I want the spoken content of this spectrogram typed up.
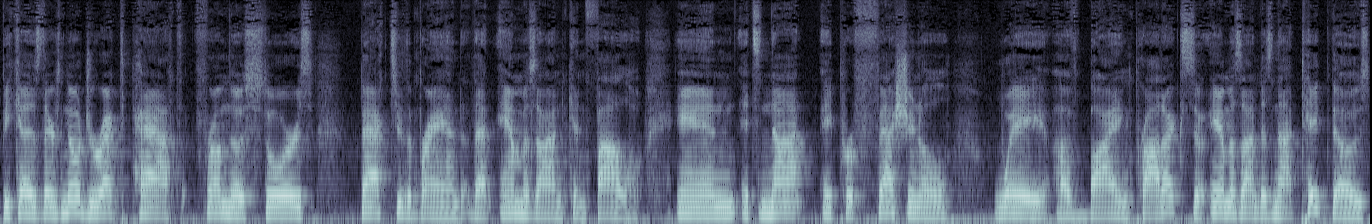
because there's no direct path from those stores back to the brand that Amazon can follow. And it's not a professional way of buying products. So Amazon does not take those.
